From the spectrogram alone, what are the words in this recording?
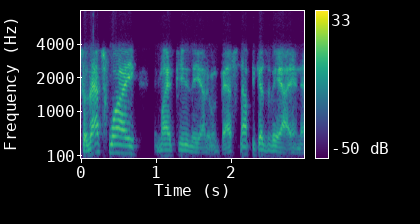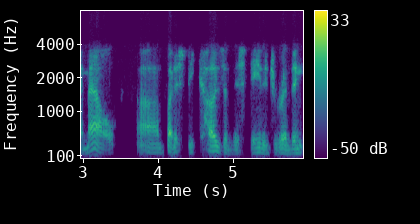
so that's why, in my opinion, they ought to invest not because of AI and ML, uh, but it's because of this data-driven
